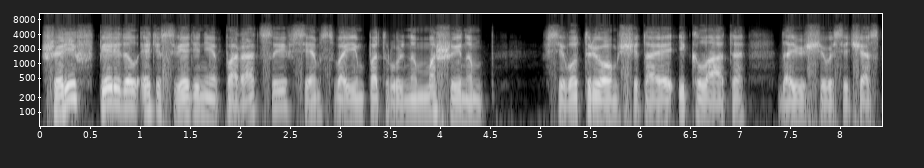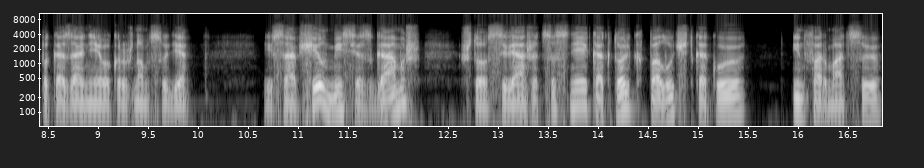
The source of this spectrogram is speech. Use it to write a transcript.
Шериф передал эти сведения по рации всем своим патрульным машинам, всего трем, считая и Клата, дающего сейчас показания в окружном суде. и сообщил миссис Гамыш, что свяжется с ней, как только получит какую информацию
